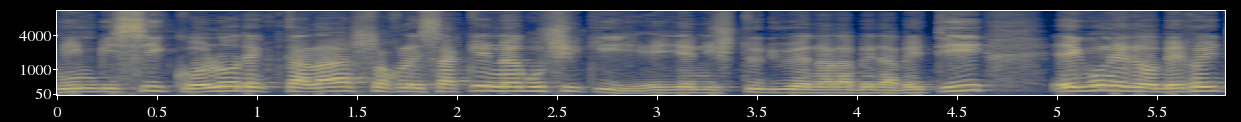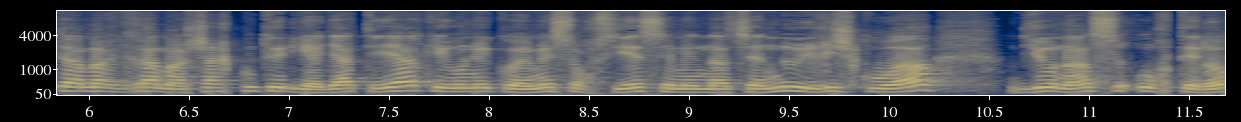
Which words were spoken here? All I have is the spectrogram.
Minbizi kolorektala sorlezake nagusiki, eien istudioen arabera beti, egunero berroita margrama charkuteria jateak, eguneko emezorziez emendatzen du iriskoa, dionaz urtero,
